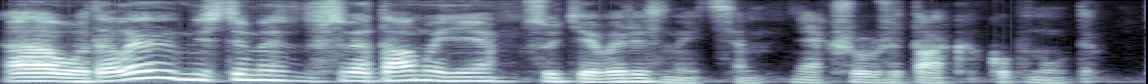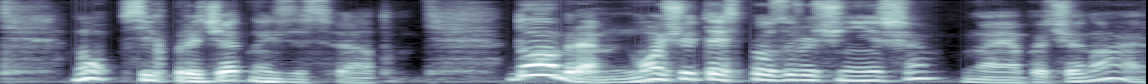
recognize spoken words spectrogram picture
А от, але між цими святами є суттєва різниця, якщо вже так копнути. Ну, всіх причетних зі святом. Добре, мощуйтесь позручніше. Ну, я починаю.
